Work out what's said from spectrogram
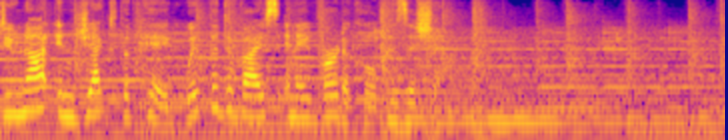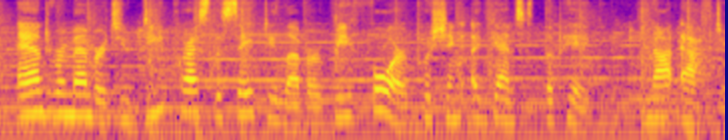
Do not inject the pig with the device in a vertical position. And remember to depress the safety lever before pushing against the pig, not after.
